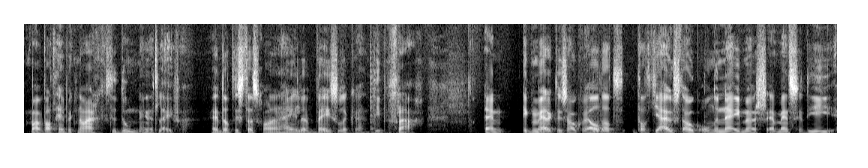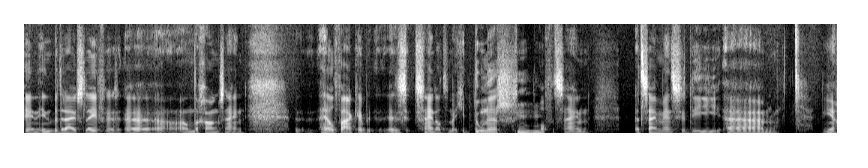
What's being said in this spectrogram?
maar wat heb ik nou eigenlijk te doen in het leven? Dat, is, dat is gewoon een hele wezenlijke, diepe vraag. En ik merk dus ook wel dat, dat juist ook ondernemers en mensen die in, in het bedrijfsleven uh, aan de gang zijn, heel vaak hebben, zijn dat een beetje doeners. Mhm. Of het zijn, het zijn mensen die, uh, die een,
